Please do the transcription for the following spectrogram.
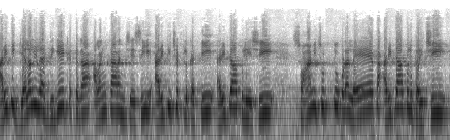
అరటి గెలలు ఇలా దిగేటట్టుగా అలంకారం చేసి అరటి చెట్లు కట్టి అరిటాకులేసి స్వామి చుట్టూ కూడా లేత అరిటాకులు పరిచి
